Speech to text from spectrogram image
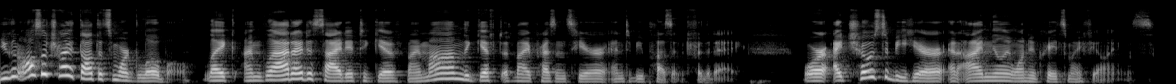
You can also try a thought that's more global, like, I'm glad I decided to give my mom the gift of my presence here and to be pleasant for the day. Or, I chose to be here and I'm the only one who creates my feelings.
